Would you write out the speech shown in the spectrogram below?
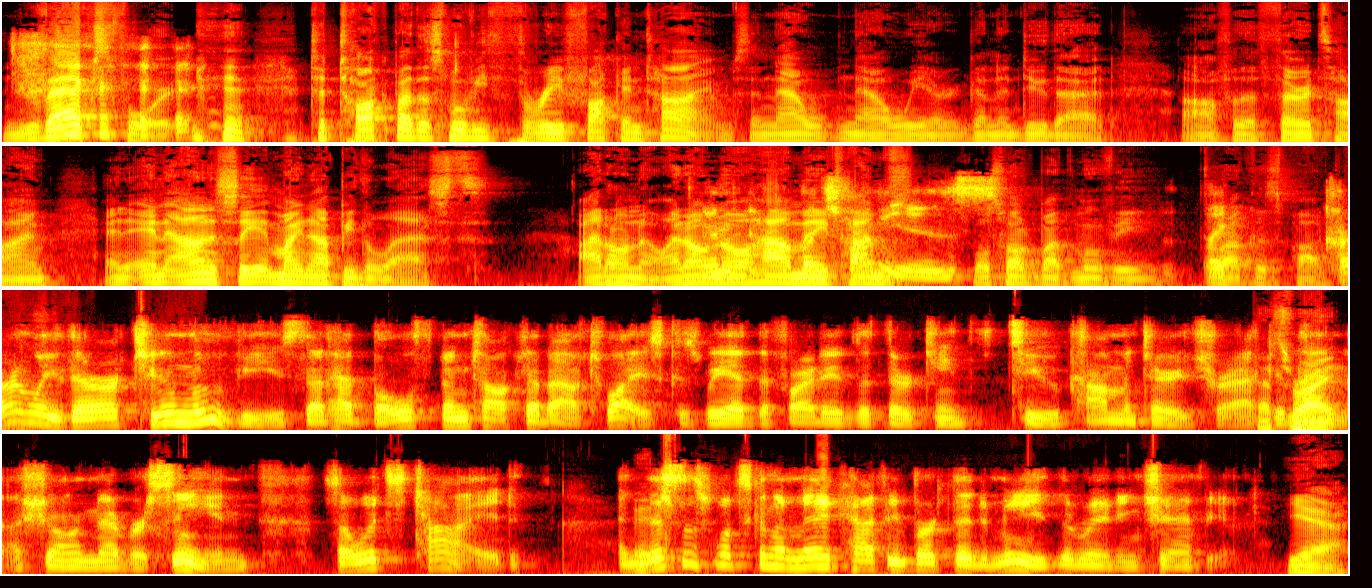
You've asked for it to talk about this movie three fucking times, and now now we are going to do that uh, for the third time. And and honestly, it might not be the last. I don't know. I don't And know how many times is, we'll talk about the movie Like, throughout this podcast. Currently, there are two movies that have both been talked about twice because we had the Friday the Thirteenth Two commentary track That's and right. then a show never seen. So it's tied, and this is what's going to make "Happy Birthday to Me" the reigning champion. Yeah,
